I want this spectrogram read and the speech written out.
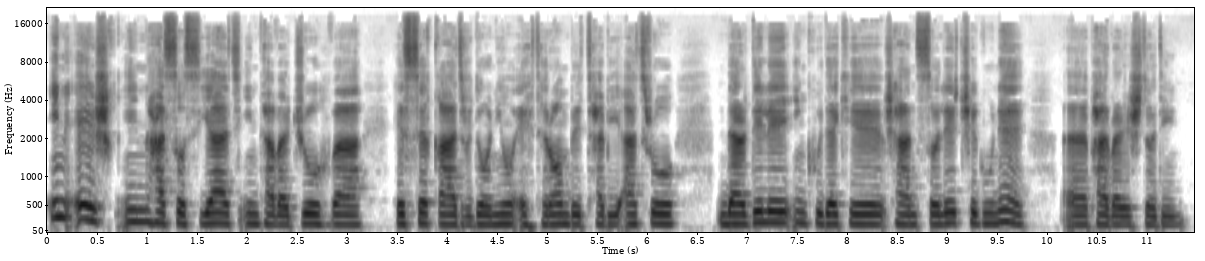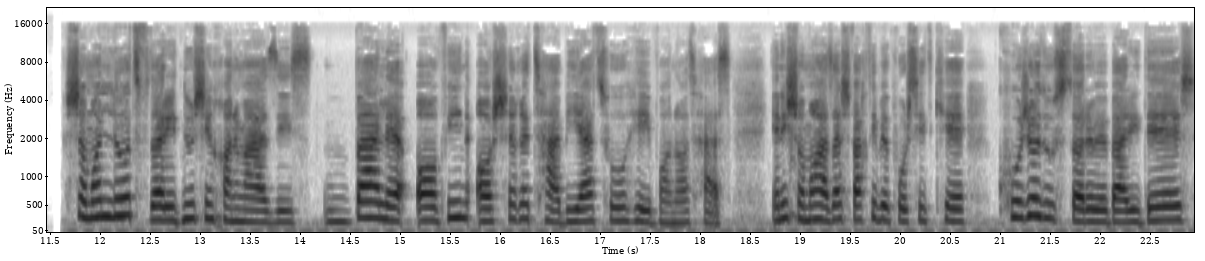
این عشق این حساسیت این توجه و حس قدردانی و احترام به طبیعت رو در دل این کودک چند ساله چگونه پرورش دادین؟ شما لطف دارید نوشین خانم عزیز. بله آوین عاشق طبیعت و حیوانات هست. یعنی شما ازش وقتی بپرسید که کجا دوست داره ببریدش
